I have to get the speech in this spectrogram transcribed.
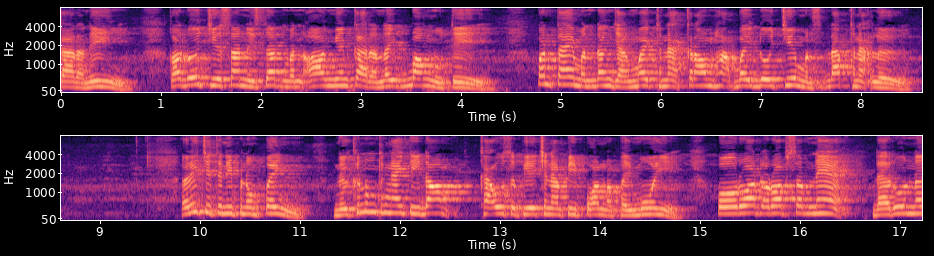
ការិនីក៏ដូចជាសន្និសិទមិនអោយមានករណីបង់នោះទេប៉ុន្តែមិនដឹងយ៉ាងម៉េចថ្នាក់ក្រោមហាក់បីដូចជាមិនស្ដាប់ថ្នាក់លើរាជធានីភ្នំពេញ នៅក្នុងថ្ងៃទី10ខែឧសភាឆ្នាំ2021 ពលរដ្ឋរាប់សិបនាក់ដែលរស់នៅ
